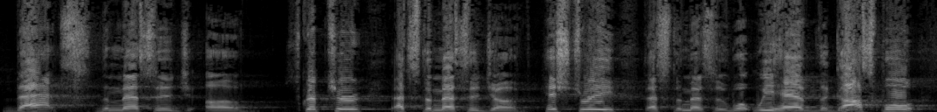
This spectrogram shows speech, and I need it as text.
That's the message of Scripture. That's the message of history. That's the message of what we have, the gospel,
